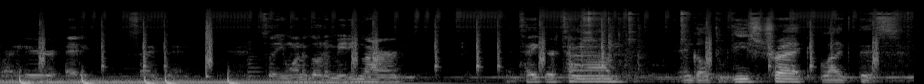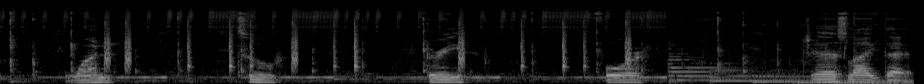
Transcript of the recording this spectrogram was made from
right here, edit. So you want to go to MIDI Learn and take your time and go through each track like this. One, two, three, four, just like that.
